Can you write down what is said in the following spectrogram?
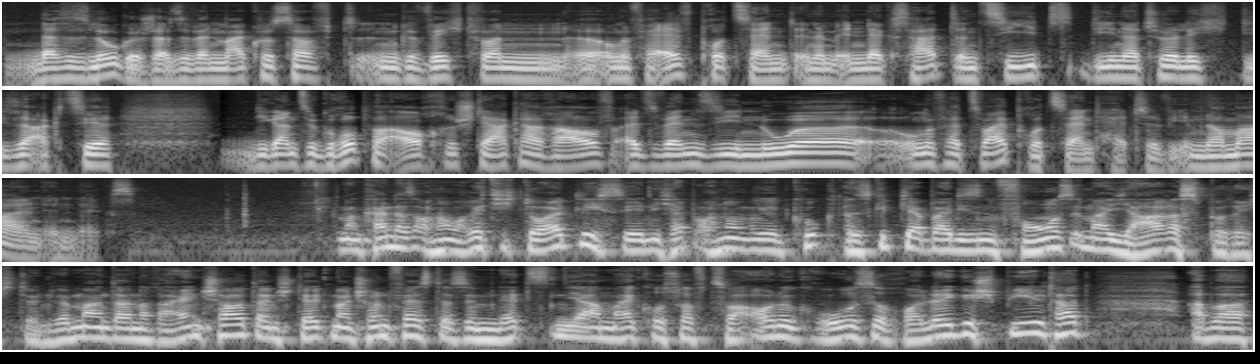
Das ist logisch. Also wenn Microsoft ein Gewicht von äh, ungefähr 11 Prozent in einem Index hat, dann zieht die natürlich diese Aktie die ganze Gruppe auch stärker rauf, als wenn sie nur ungefähr 2 Prozent hätte, wie im normalen Index. Man kann das auch nochmal richtig deutlich sehen. Ich habe auch nochmal geguckt. Also es gibt ja bei diesen Fonds immer Jahresberichte. Und wenn man dann reinschaut, dann stellt man schon fest, dass im letzten Jahr Microsoft zwar auch eine große Rolle gespielt hat, aber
